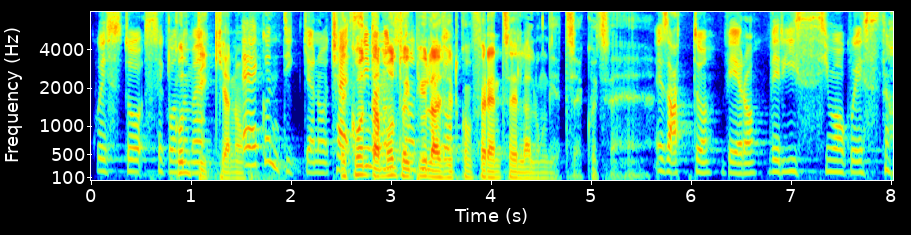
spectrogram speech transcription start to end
Questo secondo Conticchiano. me. Eh, conticchiano. Cioè, e sì, conta non molto di più la tutto. circonferenza e la lunghezza. e questo è... Esatto, vero, verissimo questo.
